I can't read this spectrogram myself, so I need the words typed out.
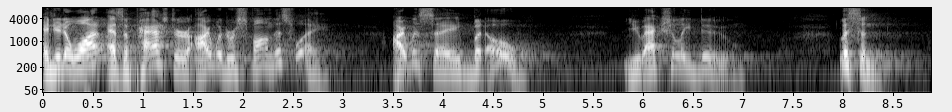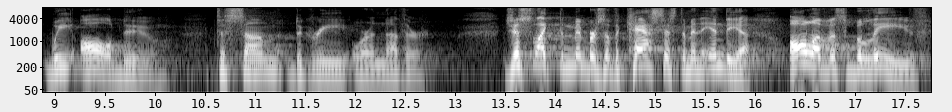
And you know what? As a pastor, I would respond this way I would say, but oh, you actually do. Listen, we all do to some degree or another. Just like the members of the caste system in India, all of us believe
